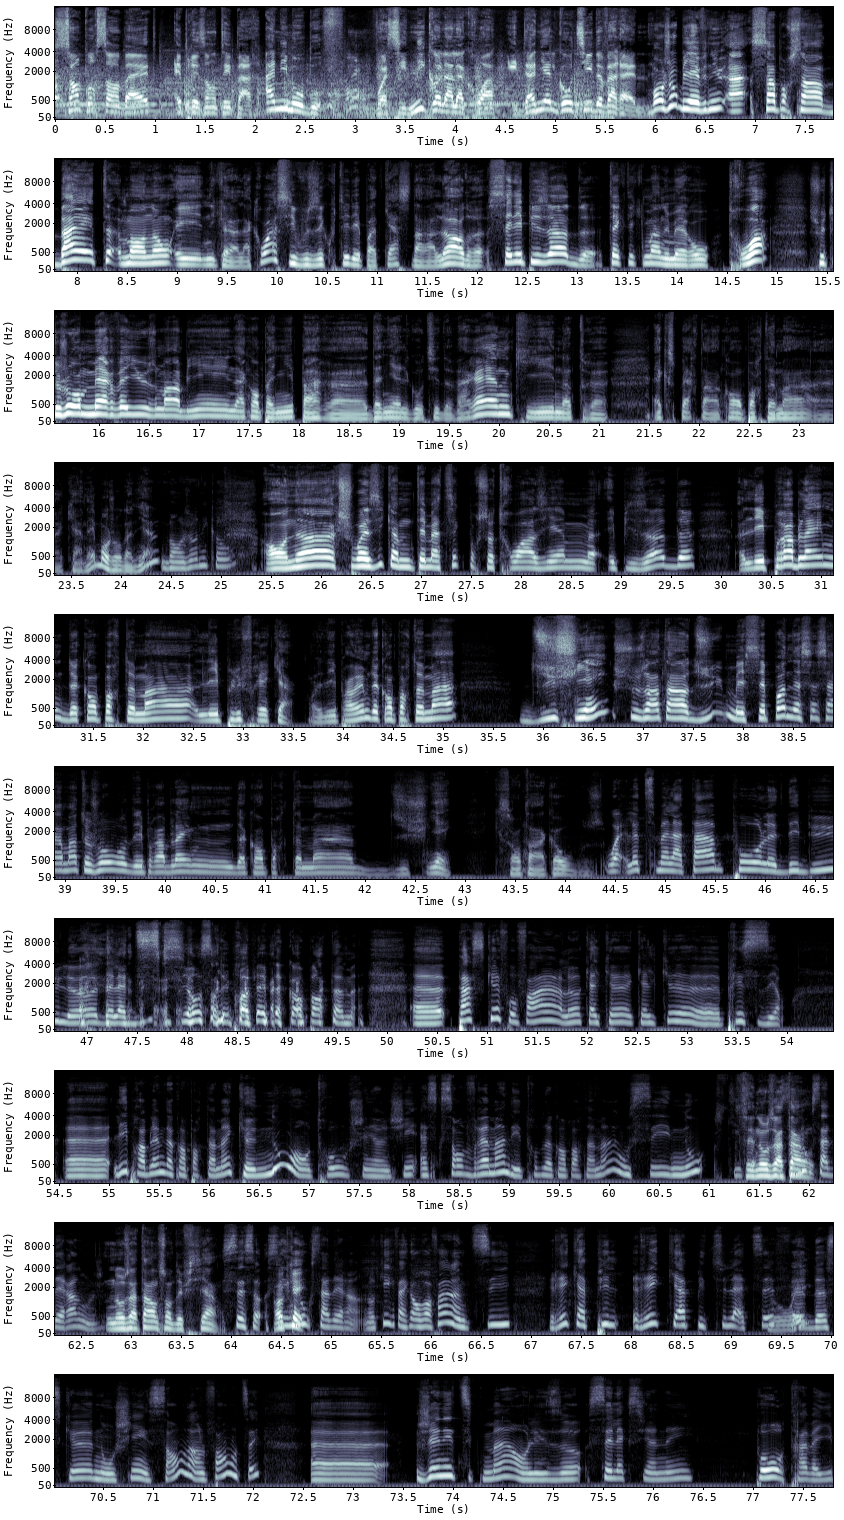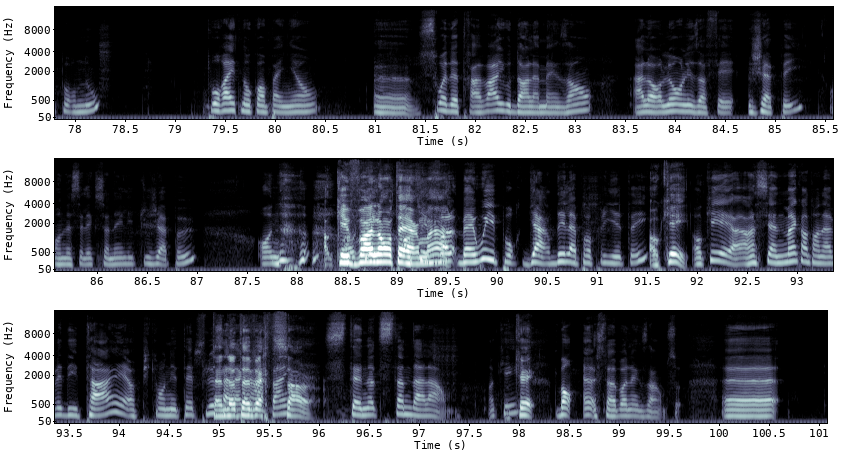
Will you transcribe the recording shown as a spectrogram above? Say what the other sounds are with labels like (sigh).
100% bête est présenté par Animaux Bouffe. Voici Nicolas Lacroix et Daniel Gauthier de Varennes. Bonjour, bienvenue à 100% Bête. Mon nom est Nicolas Lacroix. Si vous écoutez les podcasts dans l'ordre, c'est l'épisode techniquement numéro 3. Je suis toujours merveilleusement bien accompagné par euh, Daniel Gauthier de Varennes, qui est notre euh, experte en comportement euh, canin. Bonjour, Daniel. Bonjour Nico. On a choisi comme thématique pour ce troisième épisode les problèmes de comportement les plus fréquents. Les problèmes de comportement du chien, sous-entendu, mais c'est pas nécessairement toujours des problèmes de comportement du chien qui sont en cause. Ouais, là tu mets la table pour le début là, de la (laughs) discussion sur les problèmes de comportement. Euh, parce qu'il faut faire là, quelques, quelques euh, précisions. Euh, les problèmes de comportement que nous, on trouve chez un chien, est-ce qu'ils sont vraiment des troubles de comportement ou c'est nous qui C'est nos C'est nous attentes. que ça dérange? Nos attentes sont déficientes. C'est ça. C'est OK. nous que ça dérange. OK? Fait qu'on va faire un petit récapi- récapitulatif Oui. de ce que nos chiens sont, dans le fond, tu sais. Euh, génétiquement, on les a sélectionnés pour travailler pour nous, pour être nos compagnons, euh, soit de travail ou dans la maison. Alors là, on les a fait japper. On a sélectionné les plus jappeux. On a... (laughs) (laughs) OK, volontairement. Vol- ben oui, pour garder la propriété. OK, OK, anciennement, quand on avait des terres, puis qu'on était plus c'était à notre la campagne, avertisseur. c'était notre système d'alarme. OK? OK, Bon, euh, c'est un bon exemple, ça. Euh,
